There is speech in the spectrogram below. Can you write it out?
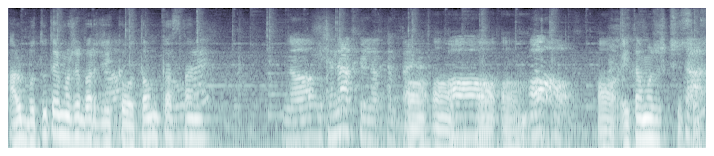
albo tutaj może bardziej koło Tomka stanie. No i się nadchyl nad kamperem. O, o, o, o, o. O, i tam możesz krzyczeć. Tak.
